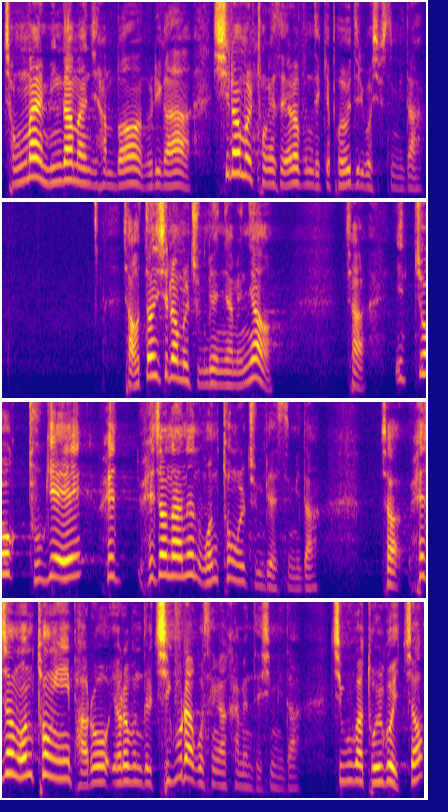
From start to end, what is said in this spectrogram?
정말 민감한지 한번 우리가 실험을 통해서 여러분들께 보여드리고 싶습니다. 자, 어떤 실험을 준비했냐면요. 자, 이쪽 두 개의 회, 회전하는 원통을 준비했습니다. 자, 회전 원통이 바로 여러분들 지구라고 생각하면 되십니다. 지구가 돌고 있죠?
